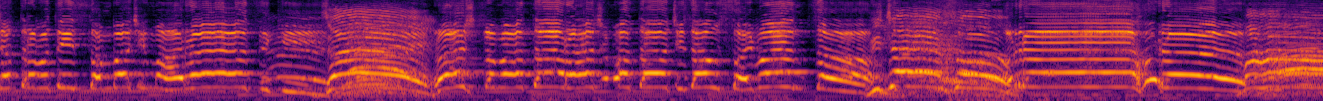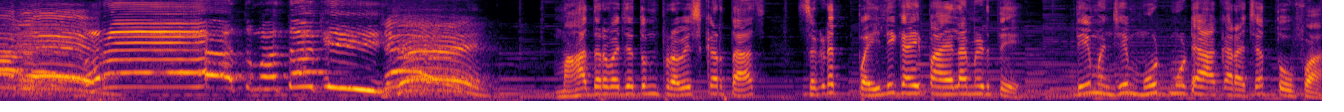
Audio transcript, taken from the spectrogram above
छत्रपती संभाजी महाराज की. जय! राष्ट्रमाता राजमाता जिजाऊ साहेबांचा. विजय असो! हरे हरे. महादेव! भारत माता की. जय! महादरवाजातून प्रवेश करताच सगळ्यात पहिली काही पाहायला मिळते. ते म्हणजे मोठमोठ्या आकाराच्या तोफा.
